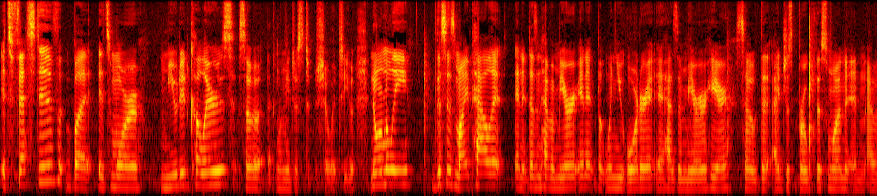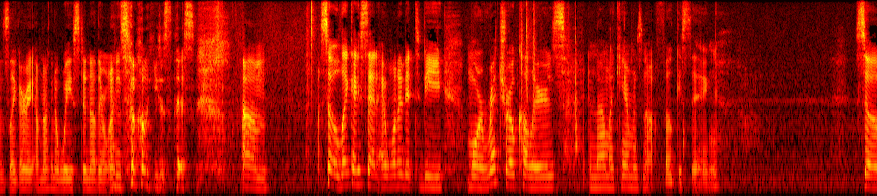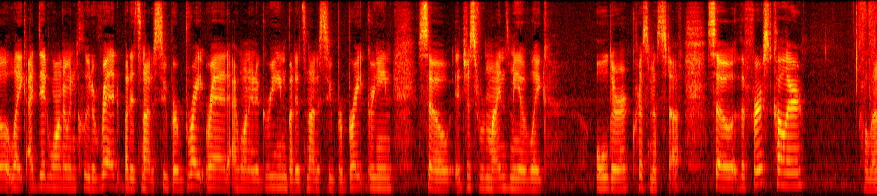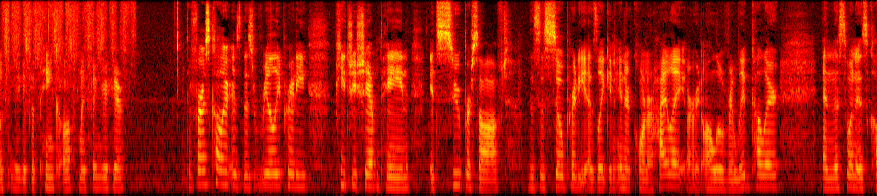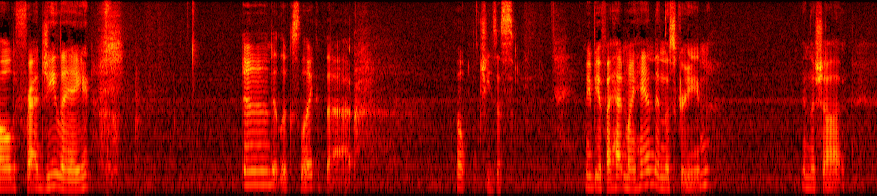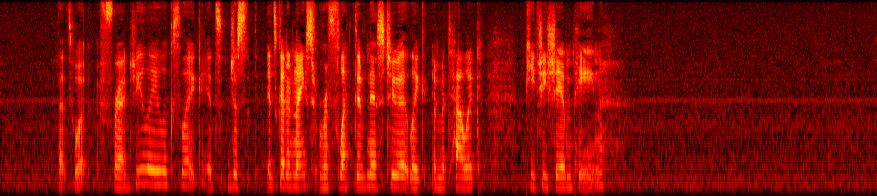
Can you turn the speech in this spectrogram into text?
it's festive, but it's more muted colors, so let me just show it to you. Normally, this is my palette, and it doesn't have a mirror in it, but when you order it, it has a mirror here, so that I just broke this one, and I was like, alright, I'm not gonna waste another one, so I'll use this. Um, so, like I said, I wanted it to be more retro colors, and now my camera's not focusing. So like I did want to include a red, but it's not a super bright red. I wanted a green, but it's not a super bright green. So it just reminds me of like older Christmas stuff. So the first color, hold on, I gotta get the pink off my finger here. The first color is this really pretty peachy champagne. It's super soft. This is so pretty as like an inner corner highlight or an all over lid color. And this one is called Fragile and it looks like that. Oh, Jesus. Maybe if I had my hand in the screen, in the shot, that's what Fragile looks like. It's just, it's got a nice reflectiveness to it, like a metallic peachy champagne.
